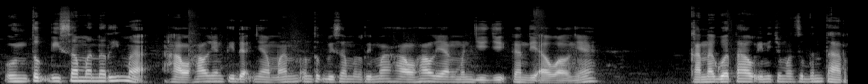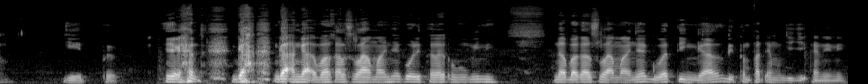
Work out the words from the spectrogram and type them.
untuk bisa menerima hal-hal yang tidak nyaman, untuk bisa menerima hal-hal yang menjijikkan di awalnya, karena gue tahu ini cuma sebentar, gitu, ya kan? Gak gak gak bakal selamanya gue di toilet umum ini, gak bakal selamanya gue tinggal di tempat yang menjijikkan ini.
